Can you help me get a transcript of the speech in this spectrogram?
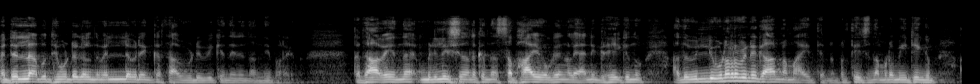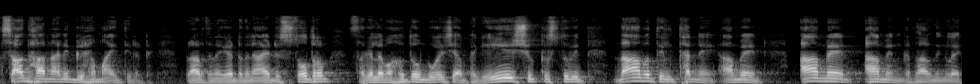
മറ്റെല്ലാ ബുദ്ധിമുട്ടുകളിൽ നിന്നും എല്ലാവരെയും കഥാവ് വിടുവിക്കുന്നതിന് നന്ദി പറയുന്നു. കഥാവെ ഇന്ന് മിഡിൽ ഈസ്റ്റ് നടക്കുന്ന സഭായോഗങ്ങളെ അനുഗ്രഹിക്കുന്നു. അത് വലിയ ഉണർവിന് കാരണമായി തീരണം പ്രത്യേകിച്ച് നമ്മുടെ മീറ്റിങ്ങും അസാധാരണ അനുഗ്രഹമായി തീരട്ടെ പ്രാർത്ഥന കേട്ടതിനായിട്ട് സ്തോത്രം. സകല മഹത്വവും പുകഴ്ചയപ്പയ്ക്ക് യേശു ക്രിസ്തുവിൻ നാമത്തിൽ തന്നെ. ആമേൻ. ആമേൻ. ആമേൻ. കഥാവ് നിങ്ങളെ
